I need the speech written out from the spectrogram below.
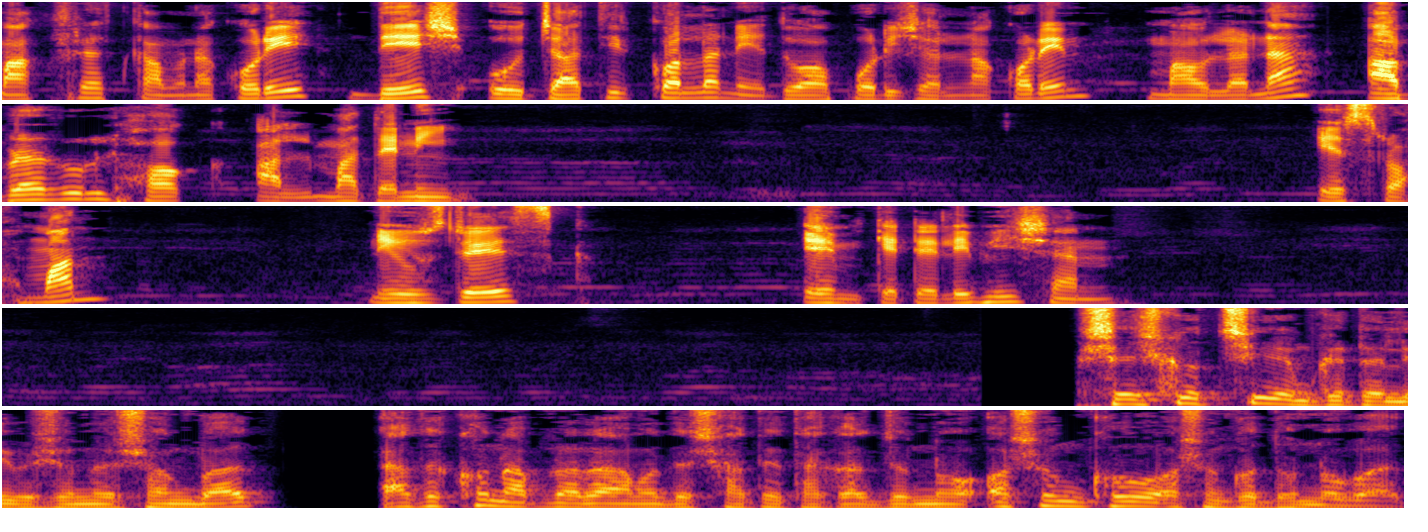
মাগফিরাত কামনা করে দেশ ও জাতির কল্যাণে দোয়া পরিচালনা করেন Maulana Abrarul Haque Al Madani S Rahman, news desk, M K television. শেষ করছি এমকে টেলিভিশনের সংবাদ। এতক্ষণ আপনারা আমাদের সাথে থাকার জন্য অসংখ্য অসংখ্য ধন্যবাদ।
